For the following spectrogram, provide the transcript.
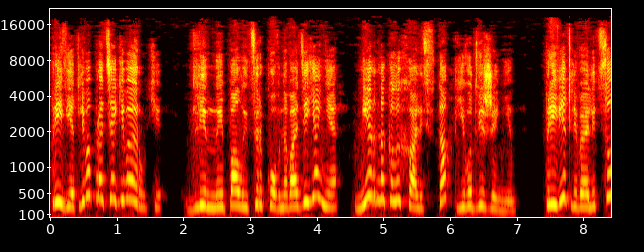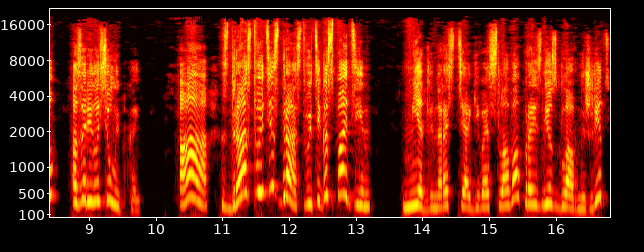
приветливо протягивая руки. Длинные полы церковного одеяния мерно колыхались в такт его движением. Приветливое лицо озарилось улыбкой. «А, здравствуйте, здравствуйте, господин!» Медленно растягивая слова, произнес главный жрец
